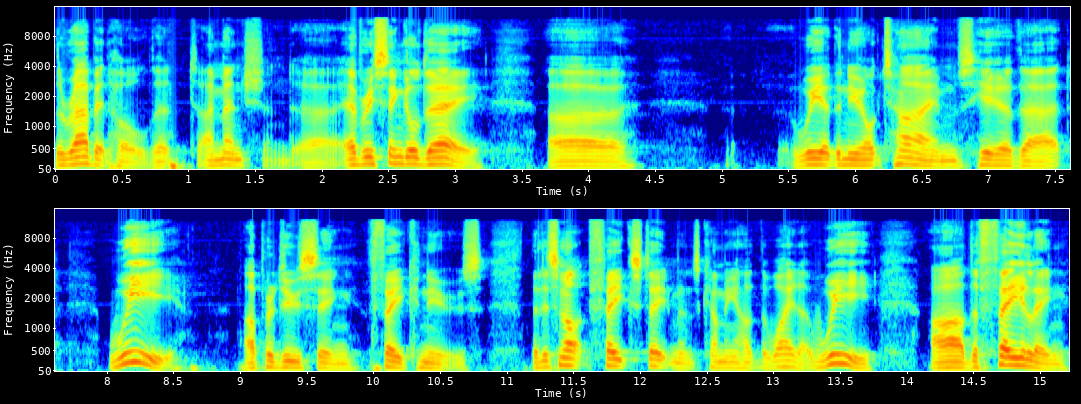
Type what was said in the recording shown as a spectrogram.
the rabbit hole that I mentioned. Uh, every single day, uh, we at the New York Times hear that we are producing fake news, that it's not fake statements coming out the White House. We are the failing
